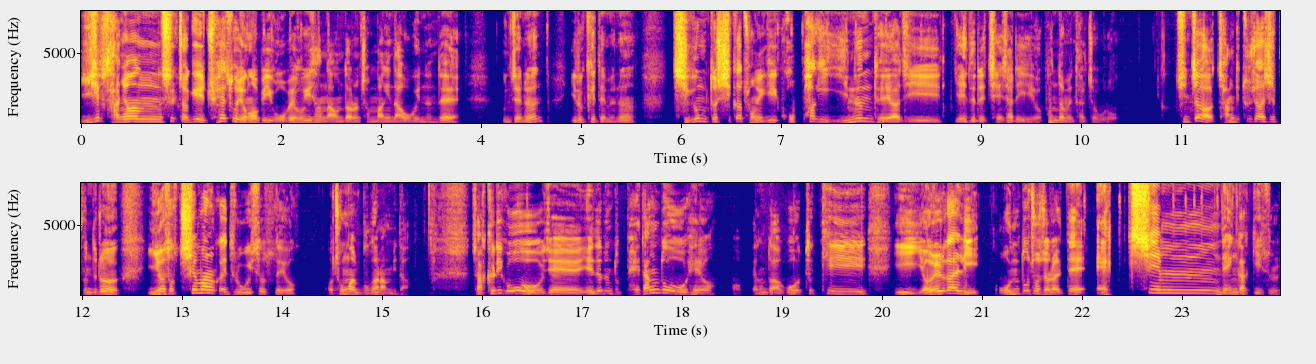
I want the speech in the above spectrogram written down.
24년 실적이 최소 영업이익 500억 이상 나온다는 전망이 나오고 있는데 문제는 이렇게 되면은 지금부터 시가총액이 곱하기 2는 돼야지 얘들의 제자리예요. 펀더멘탈적으로. 진짜 장기 투자하실 분들은 이 녀석 7만 원까지 들고 있어도 돼요. 어, 정말 무관합니다. 자 그리고 이제 얘들은 또 배당도 해요. 어, 배당도 하고 특히 이 열 관리 온도 조절할 때 액침 냉각 기술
